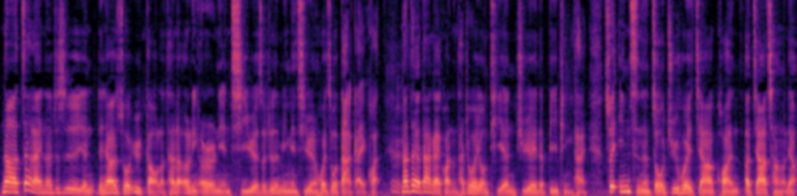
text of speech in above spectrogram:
那再来呢，就是人人家说预告了，它的二零二二年七月的时候，就是明年七月会做大改款。那这个大改款呢，它就会用 TNGA 的 B 平台，所以因此呢，轴距会加宽，呃，加长两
